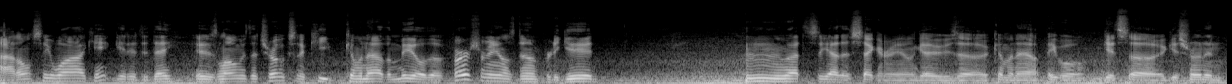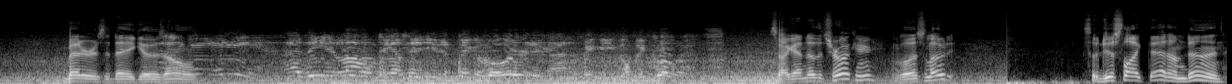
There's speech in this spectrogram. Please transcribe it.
I don't see why I can't get it today. As long as the trucks will keep coming out of the mill. The first round's done pretty good. Hmm, we'll have to see how the second round goes uh, coming out. People gets uh, gets running better as the day goes on. So I got another truck here. Well, let's load it. So just like that, I'm done.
